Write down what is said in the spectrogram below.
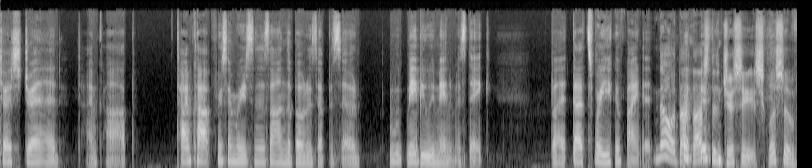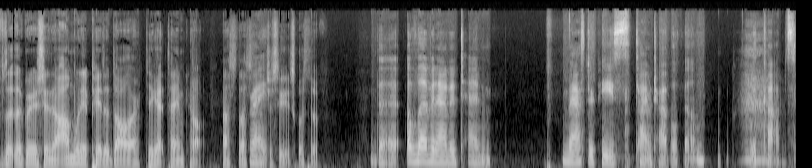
Judge Dredd, Timecop. Time Cop, for some reason, is on the bonus episode. Maybe we made a mistake but that's where you can find it. No, that that's the juicy exclusive that they're going to say that I'm going to pay the dollar to get Timecop. That's that's the juicy exclusive. The 11 out of 10 masterpiece time travel film with cops.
